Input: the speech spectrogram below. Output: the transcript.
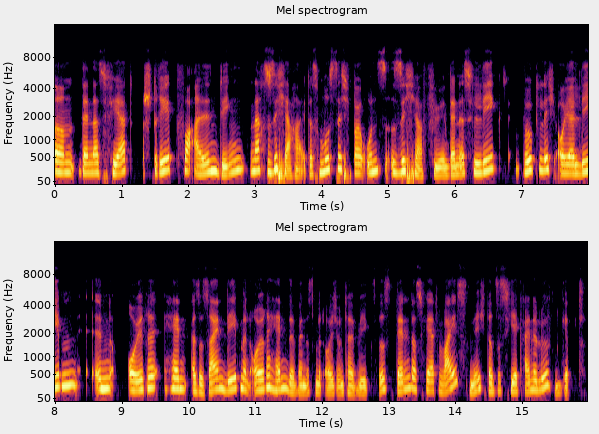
Ähm, denn das Pferd strebt vor allen Dingen nach Sicherheit. Es muss sich bei uns sicher fühlen, denn es legt wirklich euer Leben in eure Hän also sein Leben in eure Hände, wenn es mit euch unterwegs ist, denn das Pferd weiß nicht, dass es hier keine Löwen gibt.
